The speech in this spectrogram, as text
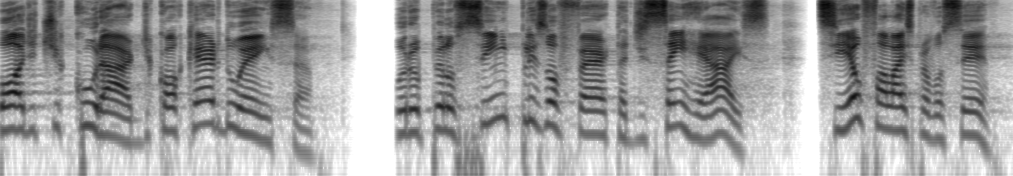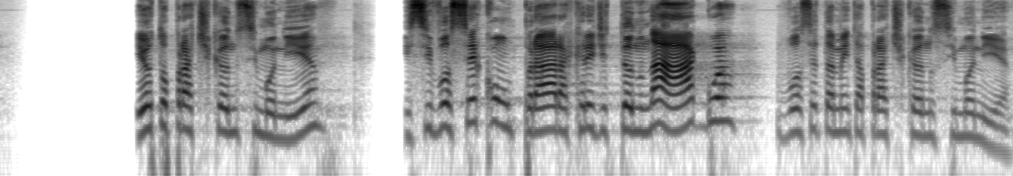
pode te curar de qualquer doença por pelo simples oferta de 100 reais, se eu falar isso para você, eu estou praticando simonia. E se você comprar acreditando na água, você também está praticando simonia.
